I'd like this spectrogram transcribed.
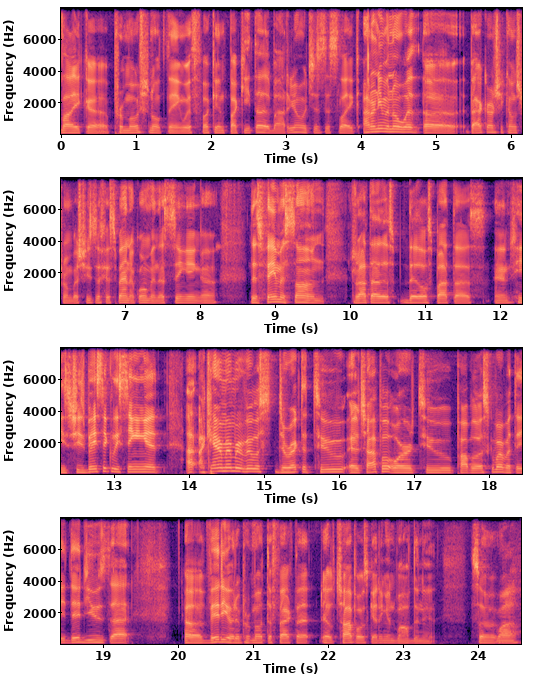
like uh promotional thing with fucking Paquita del Barrio, which is this like I don't even know what uh background she comes from, but she's a Hispanic woman that's singing uh this famous song Rata de dos patas, and he's she's basically singing it. I, I can't remember if it was directed to El Chapo or to Pablo Escobar, but they did use that uh video to promote the fact that El Chapo is getting involved in it. So wow.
